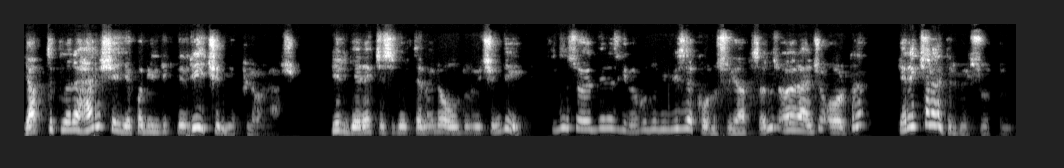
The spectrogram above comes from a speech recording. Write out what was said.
Yaptıkları her şeyi yapabildikleri için yapıyorlar. Bir gerekçesi, bir temeli olduğu için değil. Sizin söylediğiniz gibi bunu bir vize konusu yapsanız öğrenci orada gerekçelendirmek zorunda.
